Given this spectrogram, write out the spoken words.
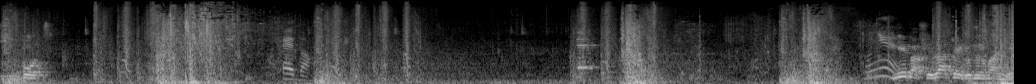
Jakiś bot. Eda. No nie. Baw się, zapię go normalnie.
